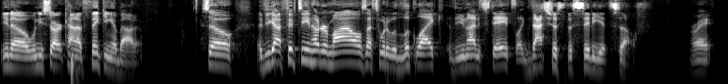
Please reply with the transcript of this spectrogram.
you know, when you start kind of thinking about it. So if you got 1,500 miles, that's what it would look like. The United States, like that's just the city itself, right?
